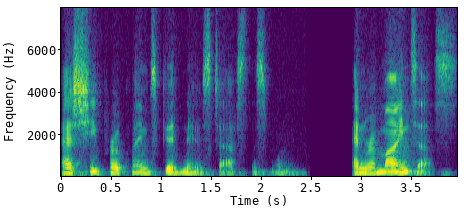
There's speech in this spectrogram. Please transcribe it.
as she proclaims good news to us this morning and reminds us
